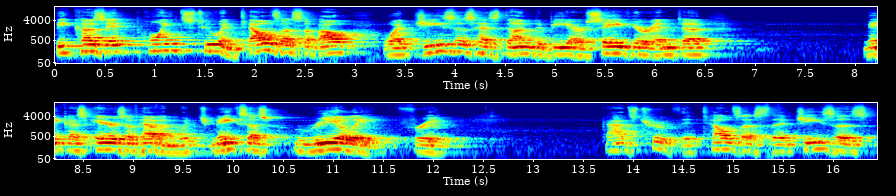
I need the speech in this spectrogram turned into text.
because it points to and tells us about what Jesus has done to be our Savior and to make us heirs of heaven, which makes us really free. God's truth. It tells us that Jesus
